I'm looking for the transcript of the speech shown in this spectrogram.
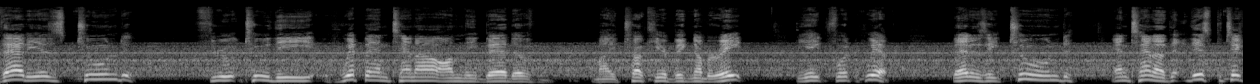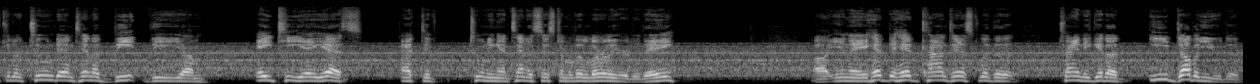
That is tuned through to the whip antenna on the bed of my truck here, big number eight, the eight foot whip. That is a tuned antenna. This particular tuned antenna beat the um, ATAS active tuning antenna system a little earlier today. Uh, in a head-to-head contest with a trying to get a EW to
